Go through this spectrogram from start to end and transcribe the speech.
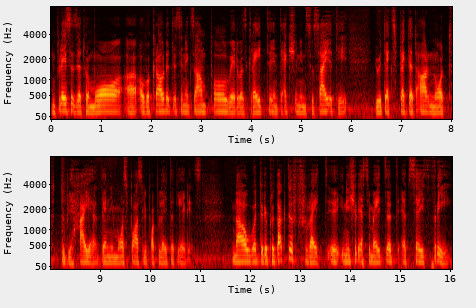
In places that were more uh, overcrowded, as an example, where there was great interaction in society, you would expect that R naught to be higher than in more sparsely populated areas. Now, with the reproductive rate uh, initially estimated at, say, three,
